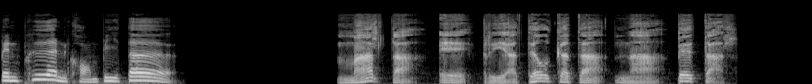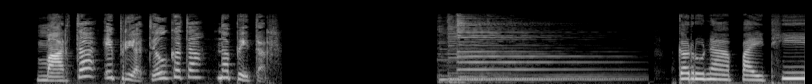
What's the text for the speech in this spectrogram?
เป็นเพื่อนของปีเตอร์ Марта е пријателката на Петар. Марта е пријателката на Петар. กรุณาไปที่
